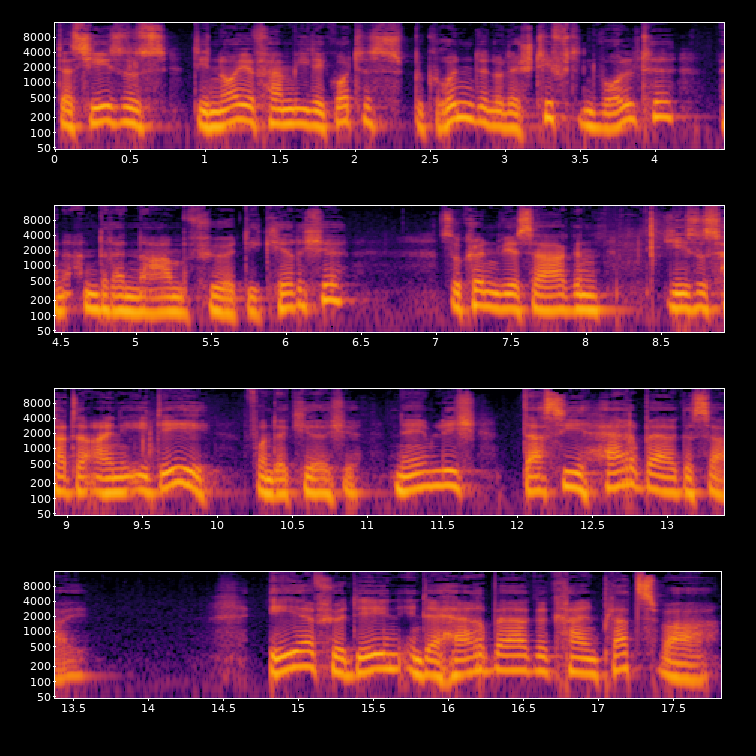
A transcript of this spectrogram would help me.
dass Jesus die neue Familie Gottes begründen oder stiften wollte, ein anderer Name für die Kirche, so können wir sagen, Jesus hatte eine Idee von der Kirche, nämlich, dass sie Herberge sei. Er, für den in der Herberge kein Platz war,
